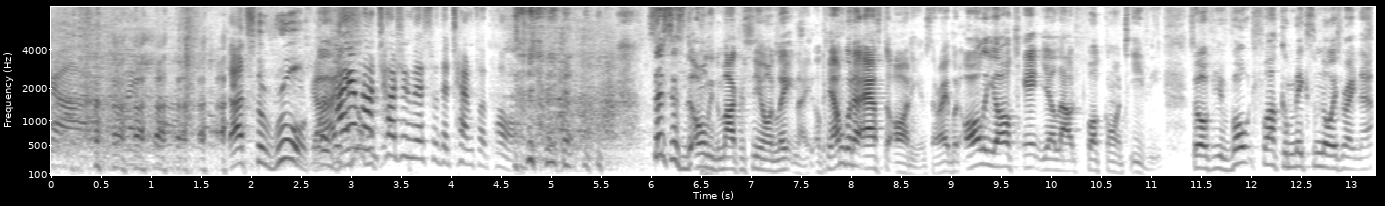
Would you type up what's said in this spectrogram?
god. My God. That's the rule, guys." I am not touching this with a 10 foot pole. Since this is the only democracy on late night, okay, I'm gonna ask the audience, all right? But all of y'all can't yell out fuck on TV. So if you vote fuck him, make some noise right now.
